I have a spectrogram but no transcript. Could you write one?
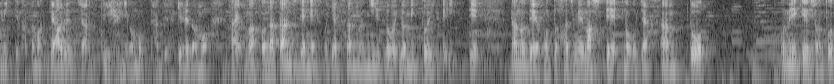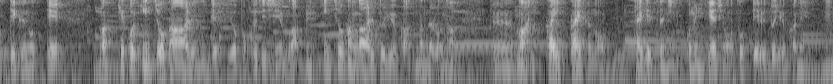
みって固まってあるんじゃんっていうふうに思ったんですけれども、はい。まあ、そんな感じでねお客さんのニーズを読み解いていってなので本当初めましてのお客さんとコミュニケーション取っていくのって、まあ、結構緊張感あるんですよ僕自身は、うん、緊張感があるというかなんだろうな、うん、まあ一回一回その大切にコミュニケーションを取っているというかね、うん、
